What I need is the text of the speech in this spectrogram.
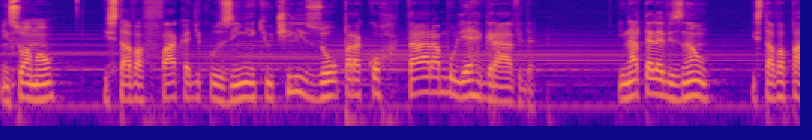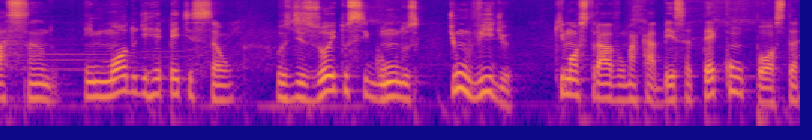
Em sua mão estava a faca de cozinha que utilizou para cortar a mulher grávida. E na televisão estava passando, em modo de repetição, os 18 segundos de um vídeo que mostrava uma cabeça decomposta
